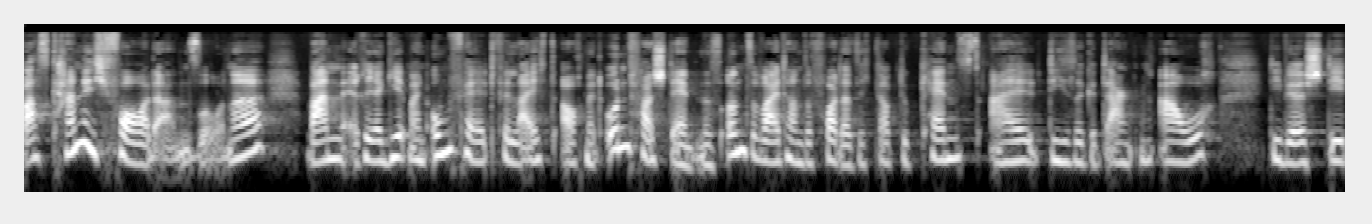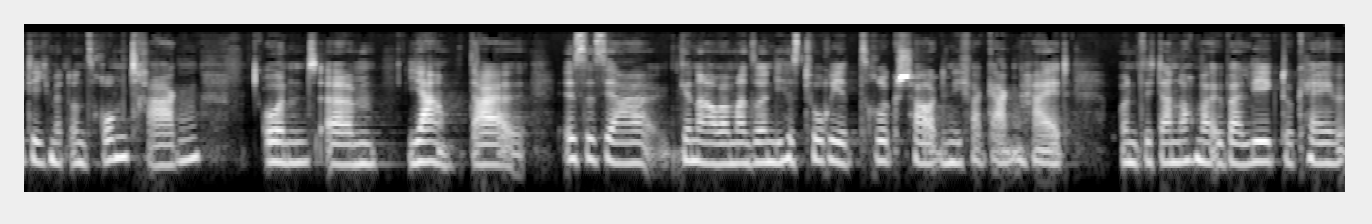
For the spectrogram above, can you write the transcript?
was kann ich fordern, so ne? Wann reagiert mein Umfeld vielleicht auch mit Unverständnis und so weiter und so fort. Also ich glaube, du kennst all diese Gedanken auch, die wir stetig mit uns rumtragen. Und ähm, ja, da ist es ja genau, wenn man so in die Historie zurückschaut, in die Vergangenheit, und sich dann nochmal überlegt, okay,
